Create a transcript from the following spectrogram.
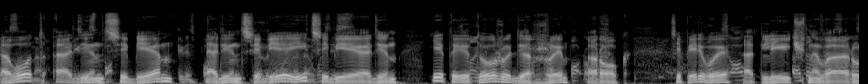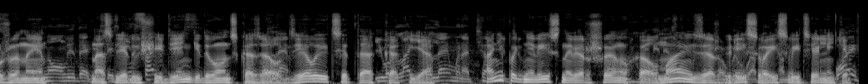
Вот один тебе, один тебе и тебе один. И ты тоже держи рог. Теперь вы отлично вооружены. На следующий день Гидеон сказал, «Делайте так, как я». Они поднялись на вершину холма и зажгли свои светильники.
